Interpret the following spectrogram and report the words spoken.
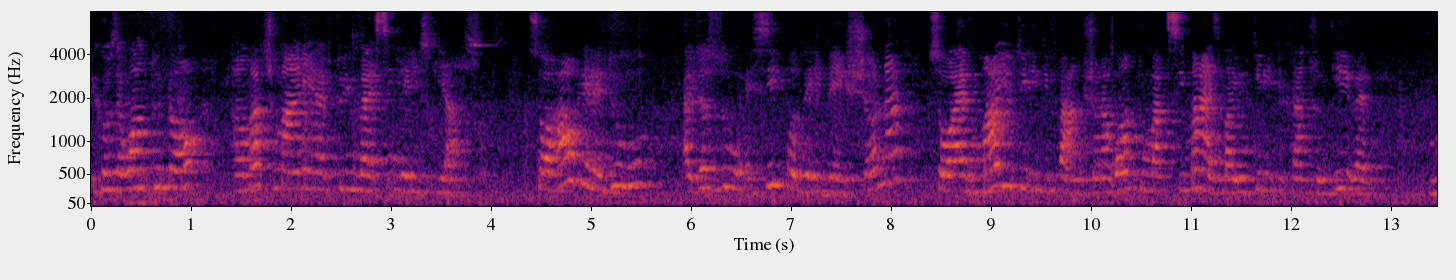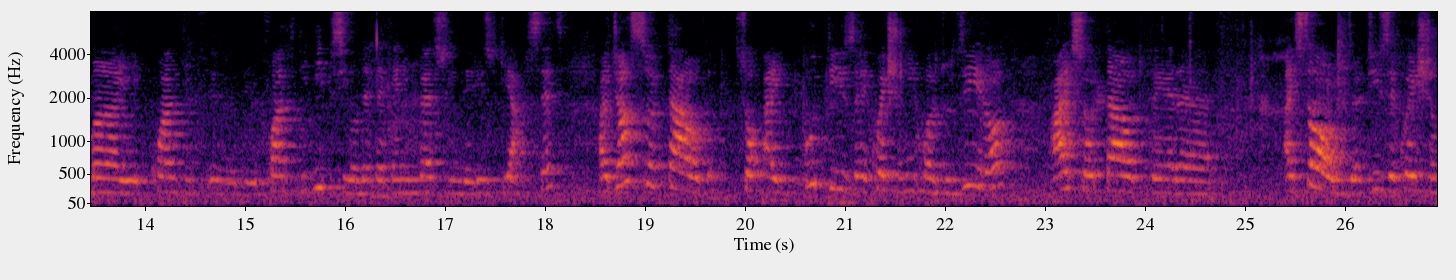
because I want to know how much money I have to invest in the risky asset. So how can I do? I just do a simple derivation. So I have my utility function. I want to maximize my utility function given my quantity, uh, quantity epsilon that I can invest in the risky assets. I just sort out, so I put this equation equal to zero. I sort out uh, I solved this equation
